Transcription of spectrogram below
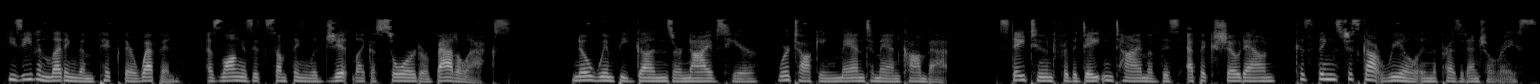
He's even letting them pick their weapon, as long as it's something legit like a sword or battle axe. No wimpy guns or knives here. We're talking man-to-man combat. Stay tuned for the date and time of this epic showdown, cause things just got real in the presidential race.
